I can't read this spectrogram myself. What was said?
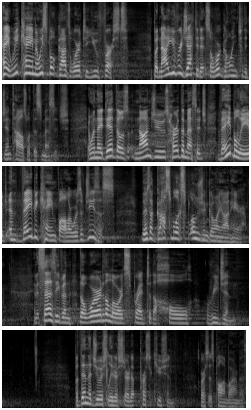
Hey, we came and we spoke God's word to you first, but now you've rejected it, so we're going to the Gentiles with this message. And when they did, those non Jews heard the message, they believed, and they became followers of Jesus. There's a gospel explosion going on here. And it says even, the word of the Lord spread to the whole region. But then the Jewish leaders stirred up persecution versus Paul and Barnabas.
